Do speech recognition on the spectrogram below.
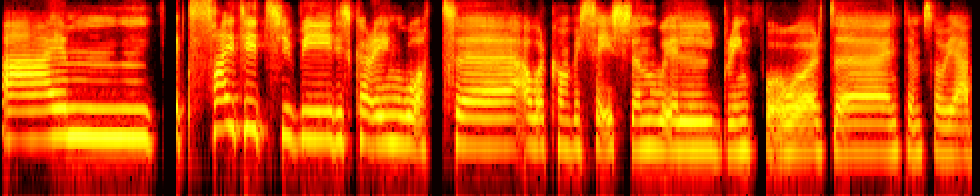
I'm excited to be discovering what uh, our conversation will bring forward uh, in terms of yeah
